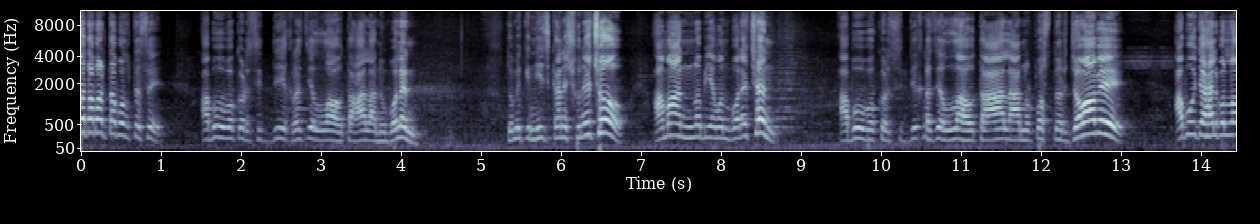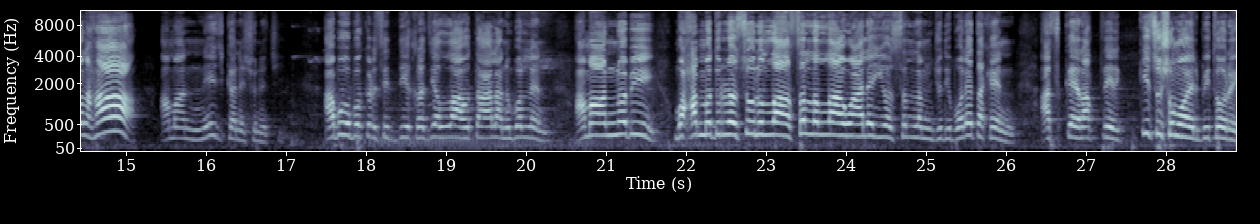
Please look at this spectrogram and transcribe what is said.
কথাবার্তা বলতেছে? আবু বকর সিদ্দিক রাজি আল্লাহ তালানু বলেন, তুমি কি নিজ কানে শুনেছ? আমার নবী এমন বলেছেন? আবু বকর সিদ্দিক রাজি আল্লাহ তালানুর প্রশ্নের জবাবে আবু জাহেল বললেন হা আমার নিজ কানে শুনেছি। আবু বকর সিদ্দিক রাজি আল্লাহ তালানু বললেন, আমার নবী মোহাম্মদুর রসুল্লাহ সাল্লাহ আলাইসাল্লাম যদি বলে থাকেন, আজকে রাত্রের কিছু সময়ের ভিতরে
